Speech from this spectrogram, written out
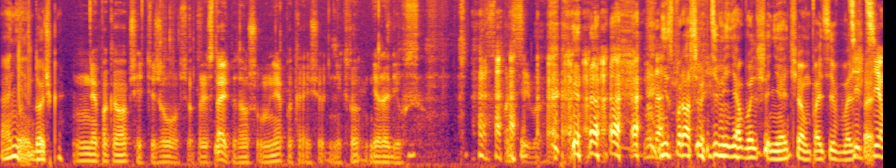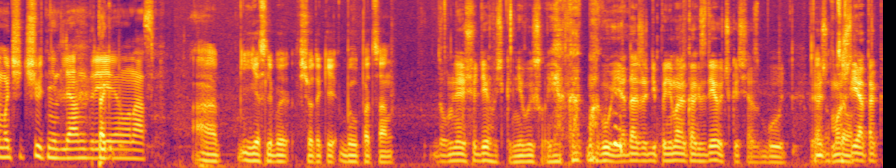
а не дочка? Мне пока вообще тяжело все представить, потому что у меня пока еще никто не родился. Спасибо. Ну не спрашивайте меня больше ни о чем. Спасибо большое. Тема чуть-чуть не для Андрея у нас. А если бы все-таки был пацан? Да у меня еще девочка не вышла. Я как могу? Я даже не понимаю, как с девочкой сейчас будет. может, я так...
